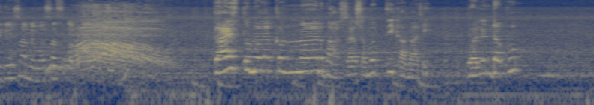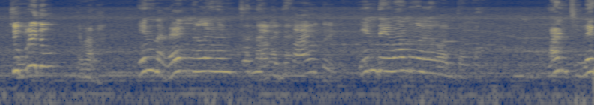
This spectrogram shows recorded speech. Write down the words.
किती दिवसांनी मसाज करणार गाईस तुम्हाला करणार भाषा समजती का माझी? बोलून दाखवू? चुपरी तू. काय होतंय? इन देवान आणि चिले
